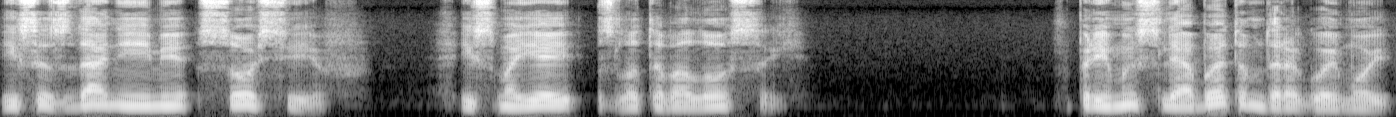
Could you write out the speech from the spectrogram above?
и с изданиями сосиев, и с моей златоволосой. При мысли об этом, дорогой мой,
